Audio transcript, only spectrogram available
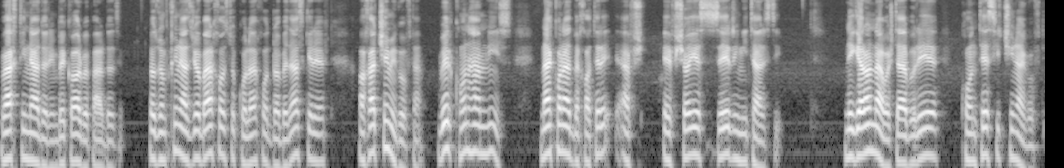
وقتی نداریم به کار بپردازیم. رازمخین از جا برخواست و کلاه خود را به دست گرفت. آخر چه می‌گفتم؟ ول کن هم نیست. نکند به خاطر افش... افشای سری میترسی. نگران نباش درباره کنتس هیچی نگفتی.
